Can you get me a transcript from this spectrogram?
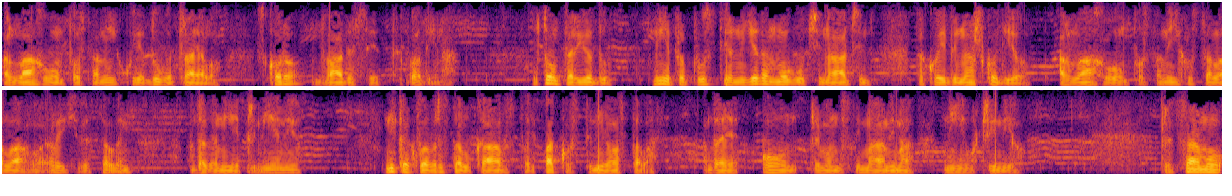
Allahovom poslaniku je dugo trajalo, skoro 20 godina. U tom periodu nije propustio ni jedan mogući način na koji bi naškodio Allahovom poslaniku sallallahu alejhi ve sellem da ga nije primijenio. Nikakva vrsta lukavstva i pakosti nije ostala da je on prema muslimanima nije učinio. Pred samo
